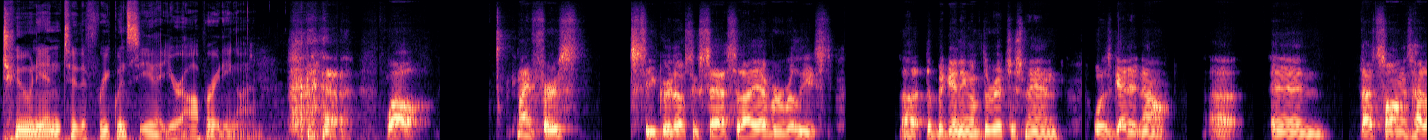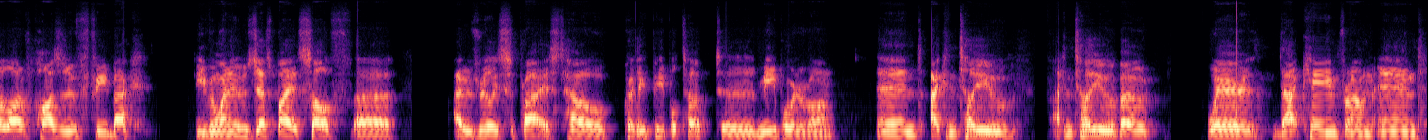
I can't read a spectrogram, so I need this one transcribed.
tune in to the frequency that you're operating on. well, my first secret of success that I ever released, uh, the beginning of the richest man, was "Get It Now," uh, and that song has had a lot of positive feedback. Even when it was just by itself, uh, I was really surprised how quickly people took to me, Porter Vong and I can tell you, I can tell you about where that came from and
